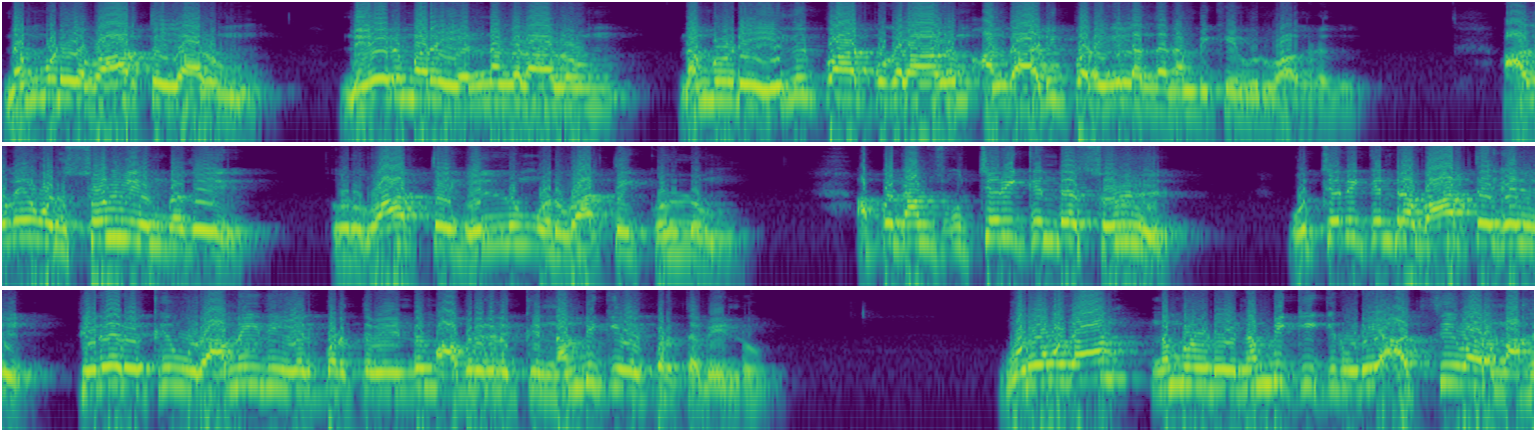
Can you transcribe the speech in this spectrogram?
நம்முடைய வார்த்தையாலும் நேர்மறை எண்ணங்களாலும் நம்மளுடைய எதிர்பார்ப்புகளாலும் அந்த அடிப்படையில் அந்த நம்பிக்கை உருவாகிறது. ஆகவே ஒரு சொல் என்பது ஒரு வார்த்தை வெல்லும் ஒரு வார்த்தை கொள்ளும். அப்ப நாம் உச்சரிக்கின்ற சொல் உச்சரிக்கின்ற வார்த்தைகள் பிறருக்கு ஒரு அமைதியை ஏற்படுத்த வேண்டும் அவர்களுக்கு நம்பிக்கை ஏற்படுத்த வேண்டும். உறவுதான் நம்மளுடைய நம்பிக்கைக்கினுடைய அஸ்திவாரமாக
